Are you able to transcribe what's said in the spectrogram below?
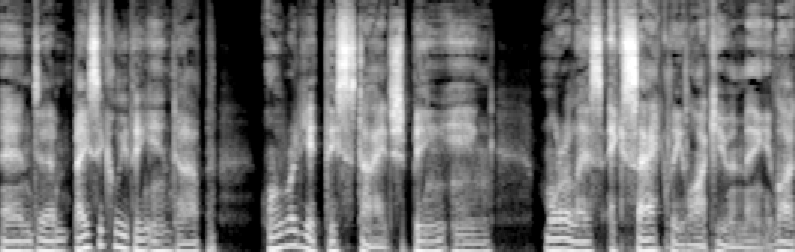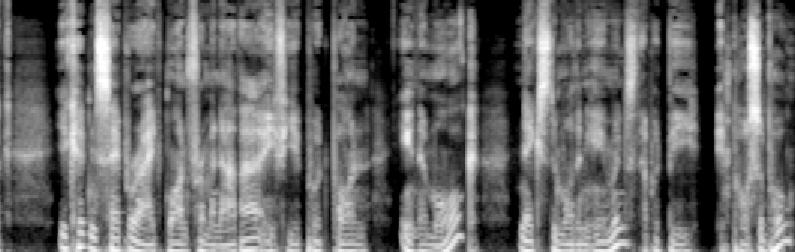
and um, basically they end up already at this stage being more or less exactly like you and me. Like you couldn't separate one from another if you put one in a morgue next to modern humans. That would be impossible.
